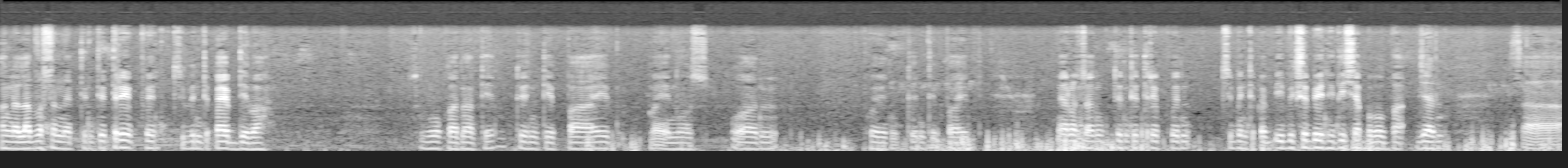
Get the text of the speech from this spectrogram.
ang lalabas na 23.75 di ba? Subukan natin 25 minus 1.25 meron siyang 23.75 ibig sabihin hindi siya bababa dyan sa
